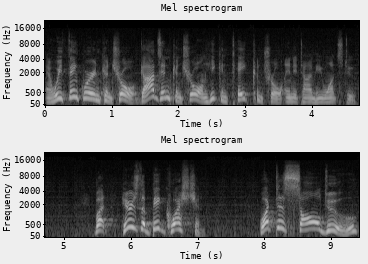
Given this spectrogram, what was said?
And we think we're in control. God's in control, and He can take control anytime He wants to. But here's the big question what does Saul do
